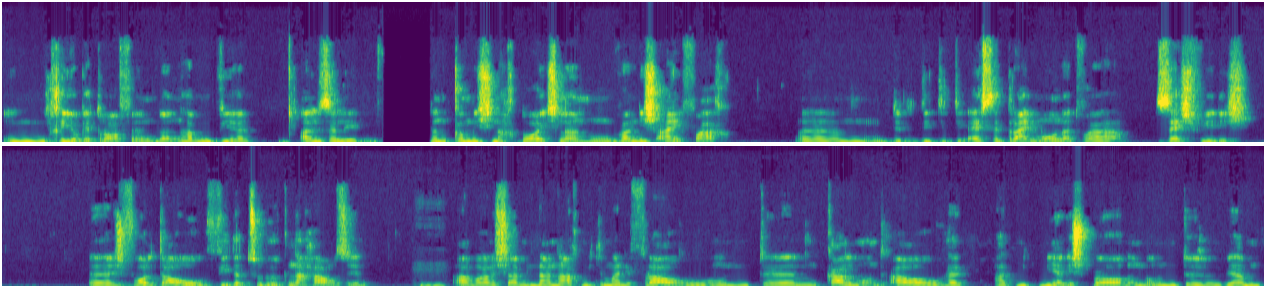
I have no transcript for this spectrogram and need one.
in Rio getroffen und dann haben wir alles erlebt. Dann komme ich nach Deutschland, war nicht einfach. Ähm, die, die, die, die ersten drei Monate war sehr schwierig. Äh, ich wollte auch wieder zurück nach Hause. Mhm. Aber ich habe danach mit meiner Frau und ähm, Kalmund auch hat, hat mit mir gesprochen und äh, wir haben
